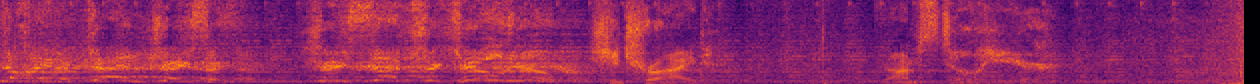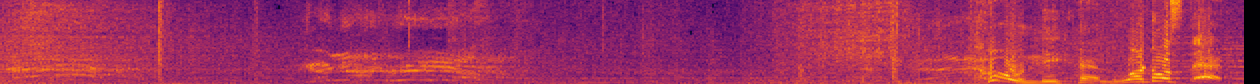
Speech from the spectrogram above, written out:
died again, Jason! She said she killed you! She tried. But I'm still here. You're not real! Holy hell, what was that?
